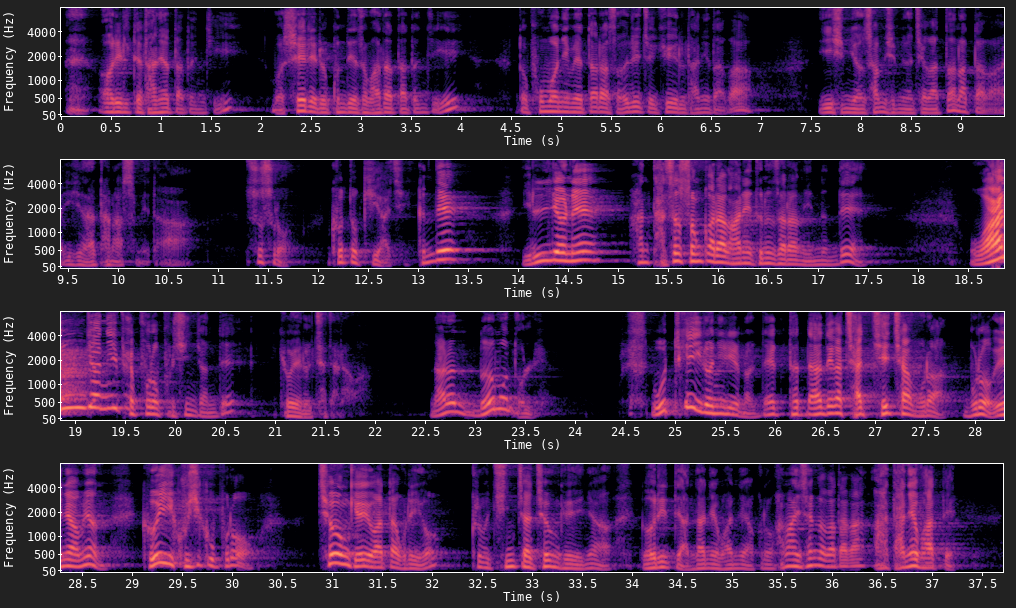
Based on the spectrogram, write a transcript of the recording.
예, 어릴 때 다녔다든지, 뭐 세례를 군대에서 받았다든지, 또 부모님에 따라서 어릴 적 교회를 다니다가 20년, 30년 제가 떠났다가 이제 나타났습니다. 스스로. 그것도 귀하지. 근데 1년에 한 다섯 손가락 안에 드는 사람이 있는데 완전히 100% 불신자인데 교회를 찾아나와. 나는 너무 놀래. 어떻게 이런 일이 일어나? 내가, 내가 재차 물어. 물어. 왜냐하면 거의 99% 처음 교회 왔다 그래요. 그러면 진짜 처음 교회냐? 어릴 때 안 다녀봤냐? 그럼 가만히 생각하다가 아 다녀봤대.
